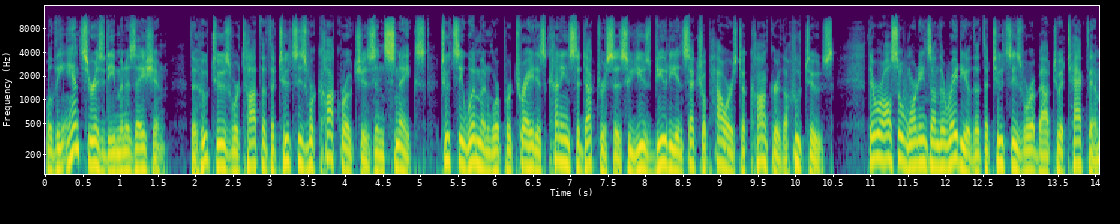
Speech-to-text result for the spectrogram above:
Well, the answer is demonization. The Hutus were taught that the Tutsis were cockroaches and snakes. Tutsi women were portrayed as cunning seductresses who used beauty and sexual powers to conquer the Hutus. There were also warnings on the radio that the Tutsis were about to attack them,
